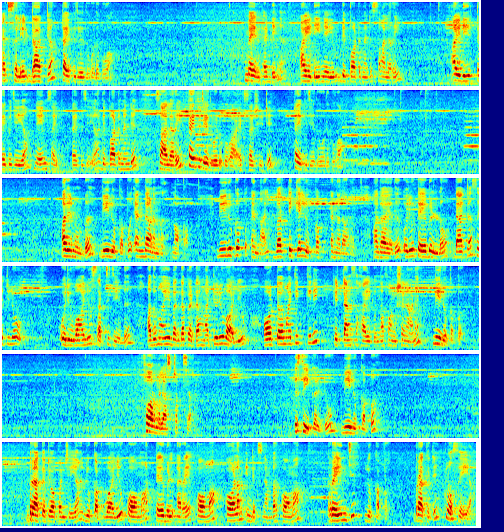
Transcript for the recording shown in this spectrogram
എക്സലിൽ ഡാറ്റ ടൈപ്പ് ചെയ്ത് കൊടുക്കുക. Main heading I D name department salary I D type ചെയ്യുക നെയിം ടൈപ്പ് ചെയ്യുക ഡിപ്പാർട്ട്മെന്റ് സാലറി ടൈപ്പ് ചെയ്ത് കൊടുക്കുക. എക്സൽ ഷീറ്റ് ടൈപ്പ് ചെയ്ത് കൊടുക്കുക. അതിനു മുമ്പ് വി ലുക്കപ്പ് എന്താണെന്ന് നോക്കാം. വി ലുക്കപ്പ് എന്നാൽ വെർട്ടിക്കൽ ലുക്കപ്പ് എന്നതാണ്. അതായത് ഒരു ടേബിളിലോ ഡാറ്റ സെറ്റിലോ ഒരു വാല്യൂ സെർച്ച് ചെയ്ത് അതുമായി ബന്ധപ്പെട്ട മറ്റൊരു വാല്യൂ ഓട്ടോമാറ്റിക്കലി കിട്ടാൻ സഹായിക്കുന്ന ഫംഗ്ഷനാണ് V lookup formula structure is equal to V lookup bracket open ചെയ്യാം. Lookup value comma table array comma column index number comma range lookup bracket close ചെയ്യാം.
